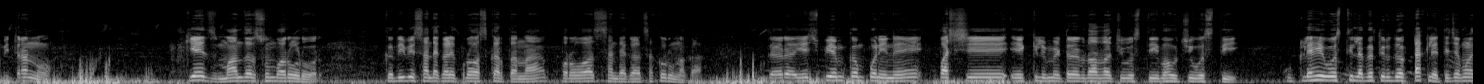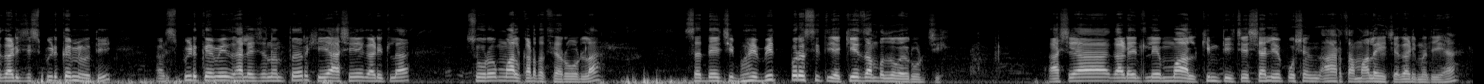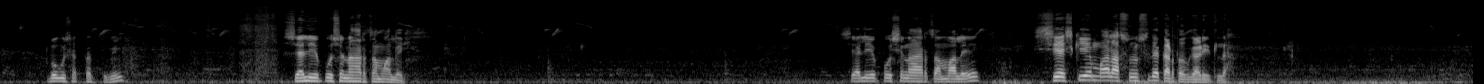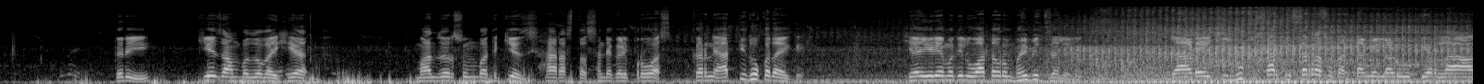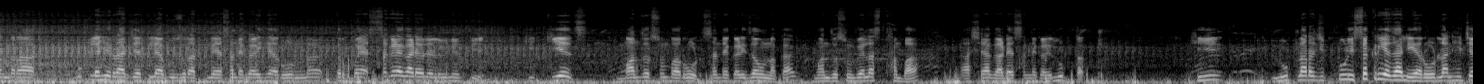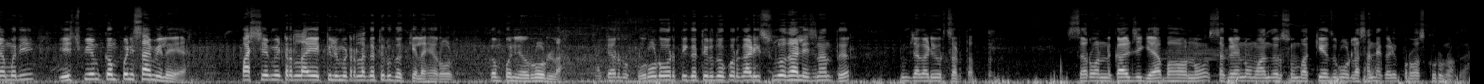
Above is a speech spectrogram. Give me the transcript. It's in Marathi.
मित्रांनो केज मांजर सुंबा रोडवर कधी बी संध्याकाळी प्रवास करताना प्रवास संध्याकाळचा करू नका. तर एच पी एम कंपनीने पाचशे एक किलोमीटर दादाची वस्ती भाऊची वस्ती कुठल्याही वस्तीला गतिरोधक टाकले त्याच्यामुळे गाडीची स्पीड कमी होती. आणि स्पीड कमी झाल्याच्यानंतर हे असे गाडीतला चोरं माल काढतात ह्या रोडला. सध्याची भयभीत परिस्थिती आहे केज अंबाजोगाई रोडची. अशा गाड्यातले माल किमतीचे शालेय पोषण आहारचा माल आहे ह्याच्या गाडीमध्ये ह्या. बघू शकतात तुम्ही. शालेय पोषण आहारचा माल आहे. शालेय पोषण आहारचा माल आहे. शासकीय माल असून सुद्धा काढतात गाडीतला. तरी केज अंबाजोगाई ह्या मांजर सुंबा ते केज हा रस्ता संध्याकाळी प्रवास करणे अति धोकादायक आहे. ह्या एरियामधील वातावरण भयभीत झालेलं आहे. गाड्याची लूट सारखी सर्रास होतात. तामिळनाडू केरला आंध्रा कुठल्याही राज्यातल्या गुजरातल्या संध्याकाळी ह्या रोडनं कृपया सगळ्या गाड्यावाल्याला विनंती की केज मांजरसुंबा रोड संध्याकाळी जाऊ नका मांजरसुंब्यालाच थांबा अशा गाड्या संध्याकाळी लुटतात. ही लुटणाराची टोळी सक्रिय झाली या रोडला आणि ह्याच्यामध्ये एच पी एम कंपनी सामील आहे या. पाचशे मीटरला एक किलोमीटरला गतिरोधक केला ह्या रोड कंपनी रोडला आणि त्या रोडवरती गतिरोधकवर गाडी स्लो झाल्याच्यानंतर तुमच्या गाडीवर चढतात. सर्वांना काळजी घ्या भावानो सगळ्यांना मांजर सुंबा केज रोडला संध्याकाळी प्रवास करू नका.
